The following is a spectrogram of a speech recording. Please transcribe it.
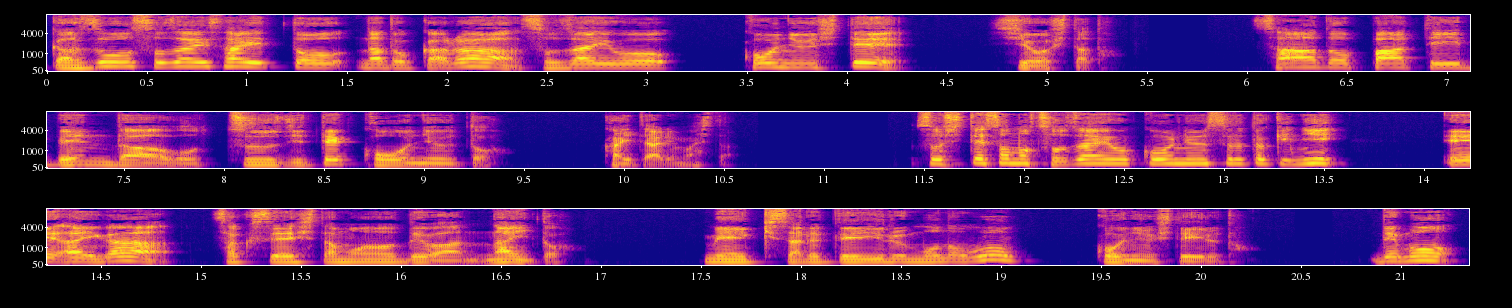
画像素材サイトなどから素材を購入して使用したと。サードパーティーベンダーを通じて購入と書いてありました。そしてその素材を購入するときに AI が作成したものではないと明記されているものを購入していると。でも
